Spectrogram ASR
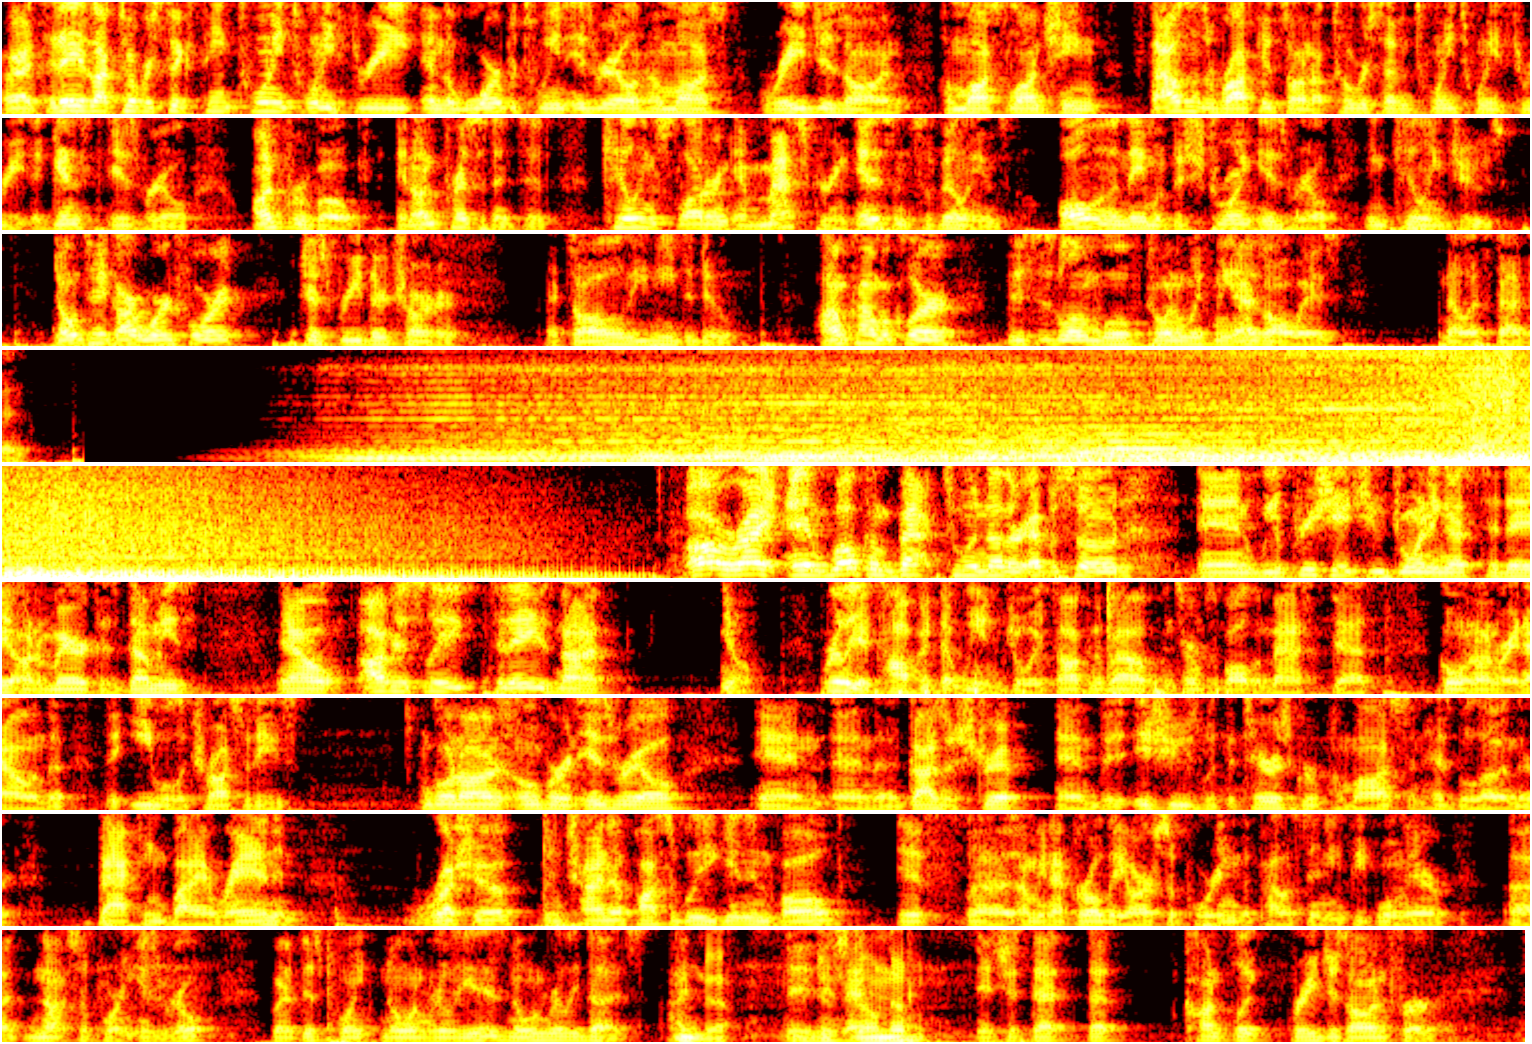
All right, today is October 16, 2023, and the war between Israel and Hamas rages on. Hamas launching thousands of rockets on October 7, 2023, against Israel, unprovoked and unprecedented, killing, slaughtering, and massacring innocent civilians, all in the name of destroying Israel and killing Jews. Don't take our word for it, just read their charter. That's all you need to do. I'm Kyle McClure. This is Lone Wolf, joining with me as always. Now let's dive in. All right, and welcome back to another episode. And we appreciate you joining us today on America's Dummies. Now, obviously, today is not, you know, really a topic that we enjoy talking about in terms of all the mass death going on right now and the, the evil atrocities going on over in Israel and and the Gaza Strip and the issues with the terrorist group Hamas and Hezbollah and their backing by Iran and Russia and China possibly getting involved. If uh, I mean, after all, they are supporting the Palestinian people and they're uh, not supporting Israel. But at this point, no one really is. No one really does. I, yeah, we and just that- don't know. It's just that that conflict rages on for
